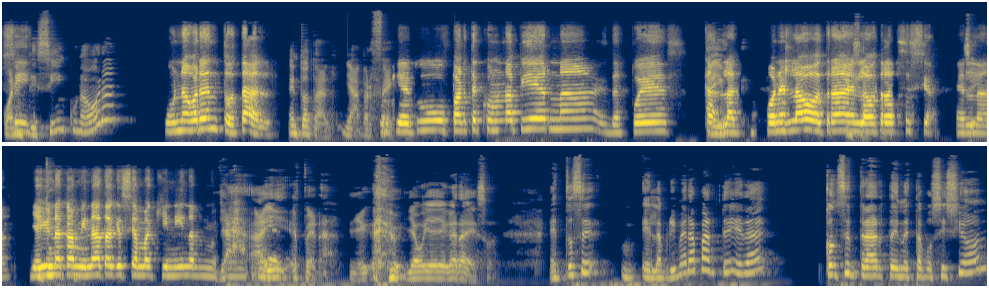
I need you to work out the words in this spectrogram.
¿45, una hora? una hora en total. En total, ya, perfecto. Porque tú partes con una pierna, después ca- Ahí- la, pones la otra en la otra sesión. en Sí. la- y hay una caminata que se llama quinina. Ya, ahí, espera, ya voy a llegar a eso. Entonces, en la primera parte era concentrarte en esta posición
